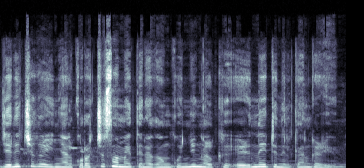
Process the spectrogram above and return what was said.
ജനിച്ചു കഴിഞ്ഞാൽ കുറച്ചു സമയത്തിനകം കുഞ്ഞുങ്ങൾക്ക് എഴുന്നേറ്റ് നിൽക്കാൻ കഴിയും.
